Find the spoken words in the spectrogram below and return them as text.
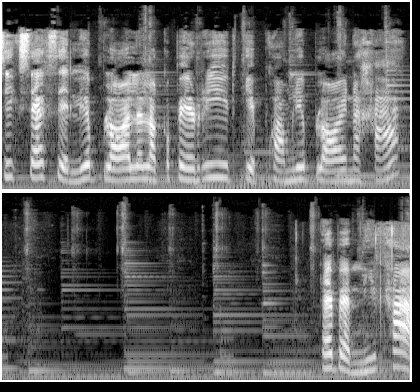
ซิกแซกเสร็จเรียบร้อยแล้วเราก็ไปรีดเก็บความเรียบร้อยนะคะ ได้แบบนี้ค่ะ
